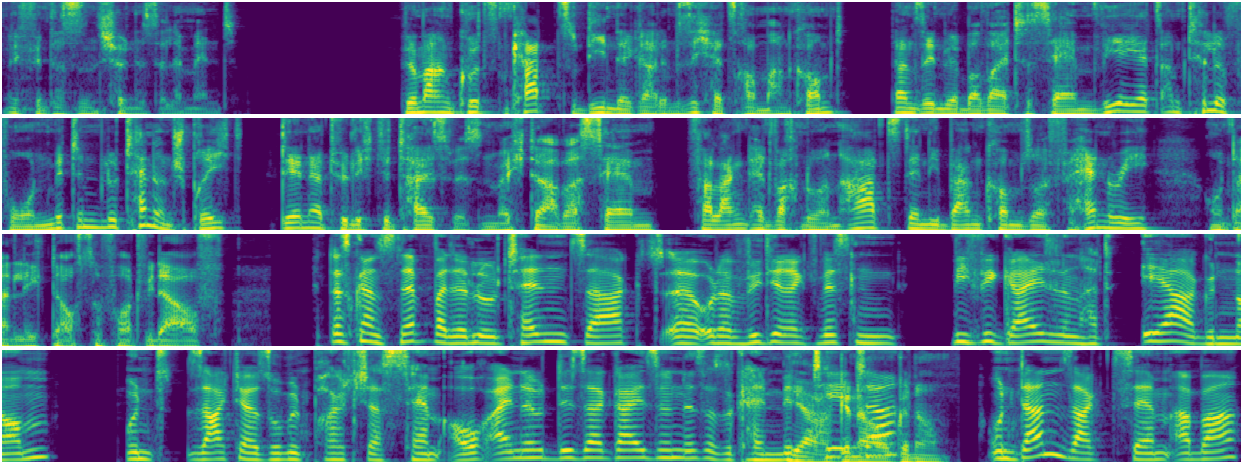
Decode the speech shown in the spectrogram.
Ich finde, das ist ein schönes Element. Wir machen einen kurzen Cut zu Dean, der gerade im Sicherheitsraum ankommt. Dann sehen wir aber weiter Sam, wie er jetzt am Telefon mit dem Lieutenant spricht, der natürlich Details wissen möchte, aber Sam verlangt einfach nur einen Arzt, der in die Bank kommen soll für Henry und dann legt er auch sofort wieder auf. Das ist ganz nett, weil der Lieutenant sagt äh, oder will direkt wissen, wie viele Geiseln hat er genommen und sagt ja somit praktisch, dass Sam auch eine dieser Geiseln ist, also kein Ja, Mittäter. genau, genau. Und dann sagt Sam aber,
